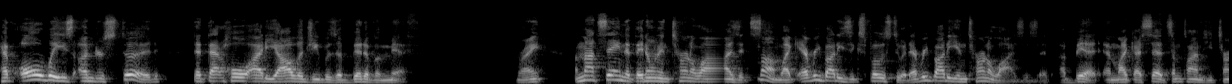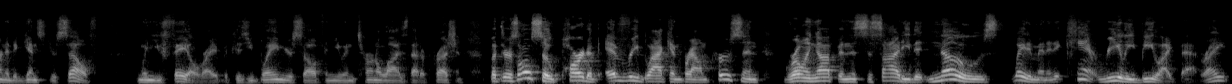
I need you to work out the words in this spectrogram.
have always understood that that whole ideology was a bit of a myth, right? I'm not saying that they don't internalize it some, like everybody's exposed to it. Everybody internalizes it a bit. And like I said, sometimes you turn it against yourself when you fail, right? Because you blame yourself and you internalize that oppression. But there's also part of every black and brown person growing up in this society that knows, wait a minute, it can't really be like that, right?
